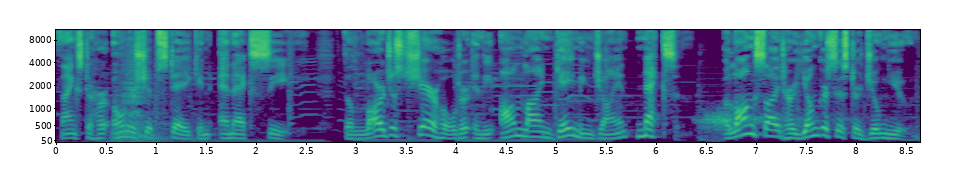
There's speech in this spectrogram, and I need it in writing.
thanks to her ownership stake in NXC, the largest shareholder in the online gaming giant Nexon. Alongside her younger sister Jung-yoon,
